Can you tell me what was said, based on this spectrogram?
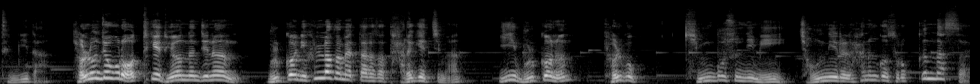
듭니다. 결론적으로 어떻게 되었는지는 물건이 흘러감에 따라서 다르겠지만 이 물건은 결국 김부수님이 정리를 하는 것으로 끝났어요.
